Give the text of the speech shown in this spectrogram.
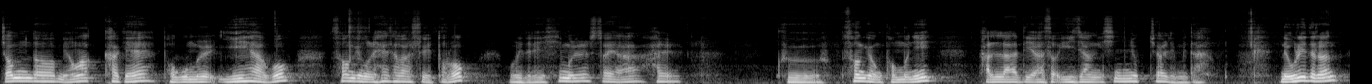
좀 더 명확하게 복음을 이해하고 성경을 해석할 수 있도록 우리들이 힘을 써야 할 그 성경 본문이 갈라디아서 2장 16절입니다. 근데 우리들은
